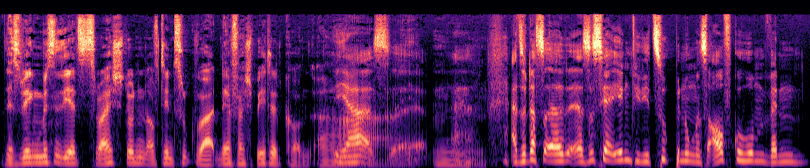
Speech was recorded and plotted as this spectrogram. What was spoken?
Deswegen müssen sie jetzt zwei Stunden auf den Zug warten, der verspätet kommt. Ah, Ja, es, äh, mh. also das, äh, es ist ja irgendwie, die Zugbindung ist aufgehoben, wenn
